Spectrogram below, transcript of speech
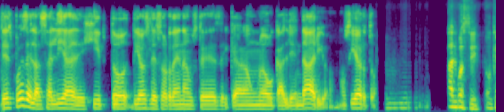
Después de la salida de Egipto, Dios les ordena a ustedes de que hagan un nuevo calendario, ¿no es cierto? Algo así, ok.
